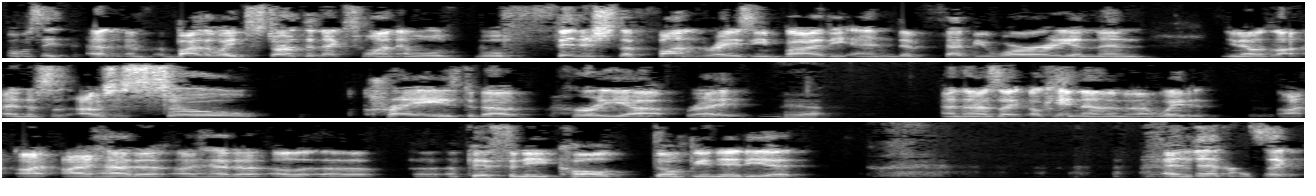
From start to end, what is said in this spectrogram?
what was it? And, and by the way start the next one and we'll we'll finish the fundraising by the end of February. And then you know and was, I was just so crazed about hurry up right Yeah. and then I was like, okay, no, no, no, wait. I, I, I had a, I had a, a, a epiphany called "Don't be an idiot," and then I was like,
